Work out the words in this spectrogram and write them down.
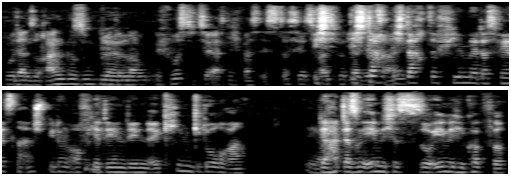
wo dann so rangezoomt wird. Ja. Und man, ich wusste zuerst nicht, was ist das jetzt? Ich, wird da ich, dachte, ich dachte vielmehr, das wäre jetzt eine Anspielung auf hier den, den äh, King Ghidorah. ja. Der hat ja so ein ähnliches, so ähnliche Köpfe.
